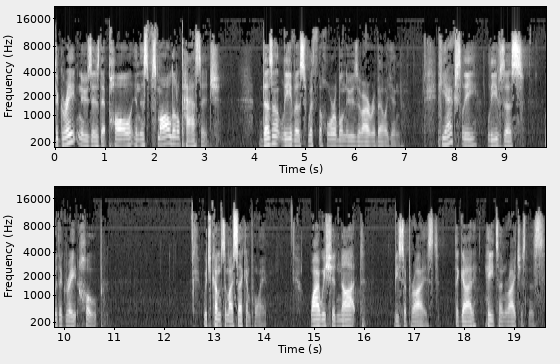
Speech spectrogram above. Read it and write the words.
The great news is that Paul, in this small little passage, doesn't leave us with the horrible news of our rebellion. He actually leaves us with a great hope. Which comes to my second point why we should not be surprised that God hates unrighteousness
